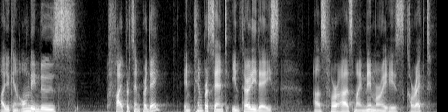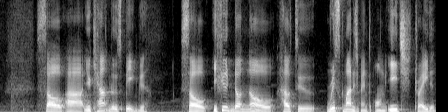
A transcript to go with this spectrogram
uh, you can only lose 5% per day and 10% in 30 days as far as my memory is correct. So uh, you can't lose big. So if you don't know how to risk management on each trade,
